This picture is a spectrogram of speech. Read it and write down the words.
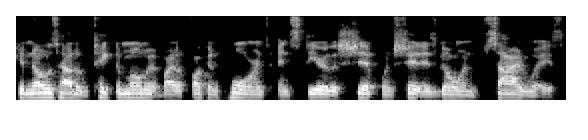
can knows how to take the moment by the fucking horns and steer the ship when shit is going sideways.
